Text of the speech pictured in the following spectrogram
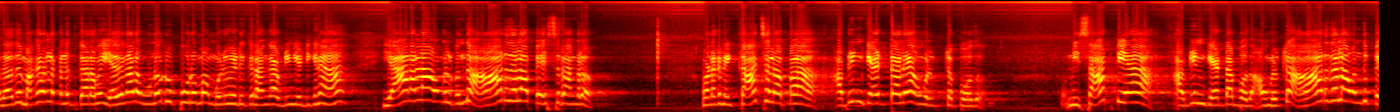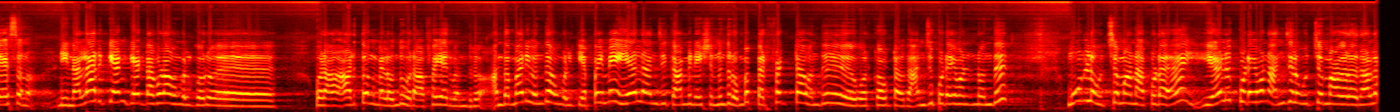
அதாவது மகர லக்னத்துக்காரவங்க எதனால் உணர்வுபூர்வமாக முடிவெடுக்கிறாங்க அப்படின்னு கேட்டிங்கன்னா யாரெல்லாம் அவங்களுக்கு வந்து ஆறுதலாக பேசுகிறாங்களோ உனக்கு நீ காய்ச்சலாப்பா அப்படின்னு கேட்டாலே அவங்கள்ட்ட போதும். நீ சாப்பிட்டியா அப்படின்னு கேட்டால் போதும். அவங்கள்ட்ட ஆறுதலாக வந்து பேசணும். நீ நல்லா இருக்கியான்னு கேட்டால் கூட அவங்களுக்கு ஒரு ஒரு அடுத்தவங்க மேலே வந்து ஒரு அஃபையர் வந்துடும் அந்த மாதிரி வந்து அவங்களுக்கு எப்பயுமே ஏழு அஞ்சு காம்பினேஷன் வந்து ரொம்ப பெர்ஃபெக்டாக வந்து ஒர்க் அவுட் ஆகுது. அஞ்சு குடையவன் வந்து மூணில் உச்சமானா கூட ஏழு குடையவன் அஞ்சில் உச்சமாகிறதுனால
